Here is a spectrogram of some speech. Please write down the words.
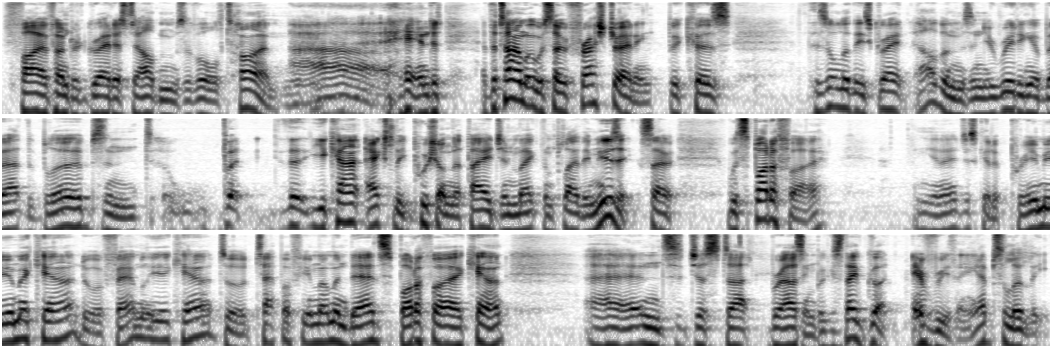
500 greatest albums of all time. Ah. And at the time, it was so frustrating because there's all of these great albums, and you're reading about the blurbs, and but the, you can't actually push on the page and make them play the music. So with Spotify. You know, just get a premium account or a family account or tap off your mum and dad's Spotify account uh, and just start browsing because they've got everything, absolutely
